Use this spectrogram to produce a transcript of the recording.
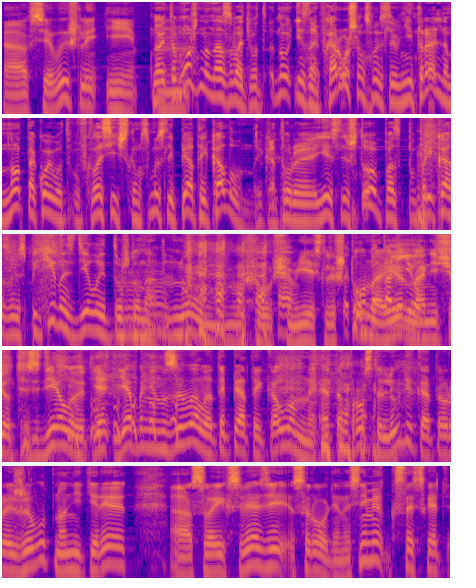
а, все вышли. И, Но это можно назвать, вот, ну, не знаю, в хорошем смысле, в нейтральном, но такой вот в классическом смысле пятой колонны, которая, если что, по, по приказу из Пекина сделает то, что надо. Ну, в общем, если что, наверное, они что-то сделают. Я, я бы не называл это пятой колонной. Это просто люди, которые живут, но не теряют а, своих связей с Родиной. С ними, кстати сказать,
